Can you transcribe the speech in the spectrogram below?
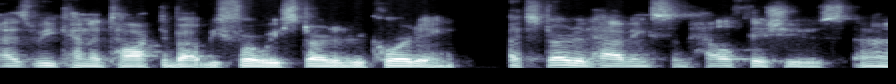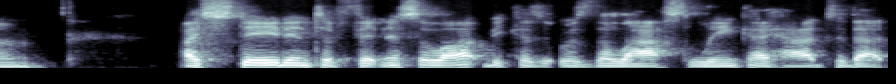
as we kind of talked about before we started recording, I started having some health issues. Um, I stayed into fitness a lot because it was the last link I had to that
